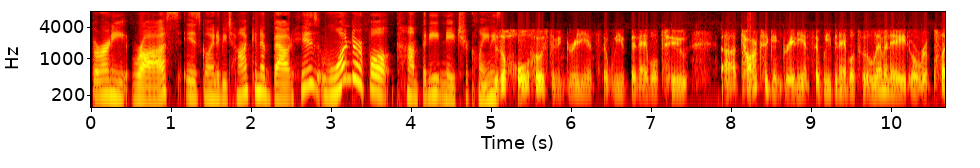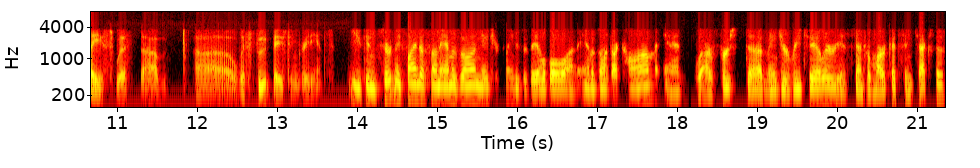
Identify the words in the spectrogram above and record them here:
Bernie Ross is going to be talking about his wonderful company, Nature Clean. There's a whole host of ingredients that we've been able to, uh, toxic ingredients that we've been able to eliminate or replace with um, uh, with food-based ingredients. You can certainly find us on Amazon. Nature Clean is available on Amazon.com, and our first uh, major retailer is Central Markets in Texas.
